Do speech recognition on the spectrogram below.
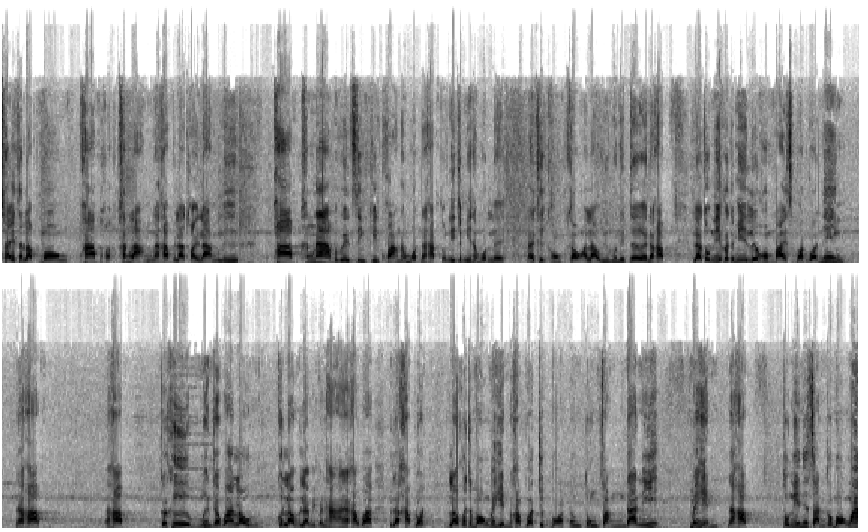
ใช้สำหรับมองภาพข้างหลังนะครับ เวลาถอยหลังหรือภาพข้างหน้าบริเวณสิ่งกีดขวางทั้งหมดนะครับ ตรงนี้จะมีทั้งหมดเลย นั่นคือของกล้อง allow view monitor นะครับ แล้วตรงนี้ก็จะมีเรื่องของ blind spot warning นะครับ นะครับ ก็คือเหมือนกับว่าเราคนเราเวลามีปัญหานะครับว่าเวลาขับรถเราก็จะมองไม่เห็นครับว่าจุดบอดตรงตรงฝั่งด้านนี้ไม่เห็นนะครับ ตรงนี้นิสสันก็มองว่า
